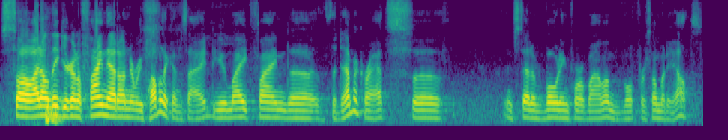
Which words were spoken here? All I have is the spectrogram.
So I don't think you're going to find that on the Republican side. You might find uh, the Democrats, uh, instead of voting for Obama, vote for somebody else,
